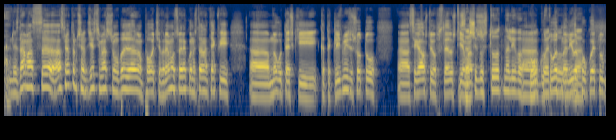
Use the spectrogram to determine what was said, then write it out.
А, не знам, аз, аз смятам, че на Джеси Марш ще му бъде дадено повече време, освен ако не станат някакви а, много тежки катаклизми, защото а, сега още в следващия матч. ще гостуват на Ливърпул. гостуват което, на Ливърпул, да. което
